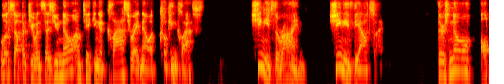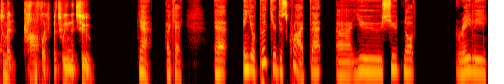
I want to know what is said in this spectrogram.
looks up at you and says, You know, I'm taking a class right now, a cooking class. She needs the rind, she needs the outside. There's no ultimate conflict between the two. Yeah. Okay. Uh, in your book, you describe that uh, you should not really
